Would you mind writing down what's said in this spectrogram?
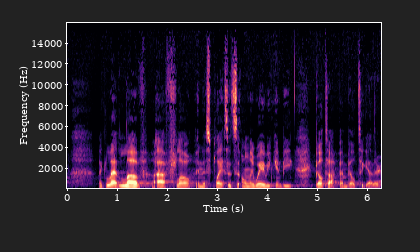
Like let love uh, flow in this place. It's the only way we can be built up and built together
